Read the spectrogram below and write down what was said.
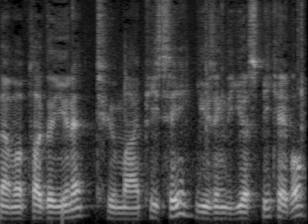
Now I'm going to plug the unit to my PC using the USB cable.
